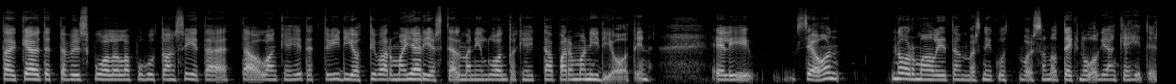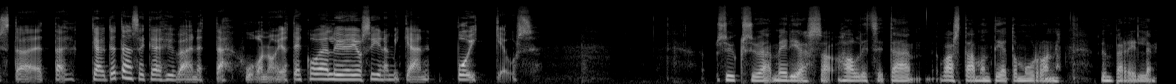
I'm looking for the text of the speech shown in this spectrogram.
Tai käytettävyyspuolella puhutaan siitä, että ollaan kehitetty idioottivarma järjestelmä, niin luonto kehittää paremman idiootin. Eli se on normaali tämmöistä, niin kuin voisi sanoa, teknologian kehitystä, että käytetään sekä hyvään että huonoa. Ja tekoäly ei ole siinä mikään poikkeus. Syksyä mediassa hallitsi tämä vastaamon tietomurron ympärille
